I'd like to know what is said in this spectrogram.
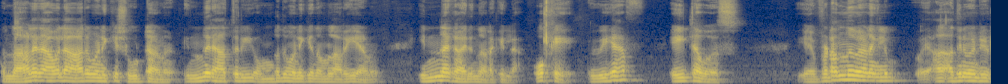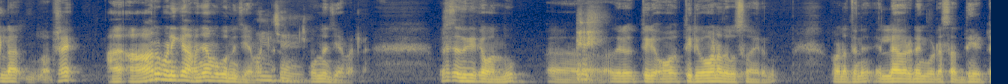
നാളെ രാവിലെ ആറ് മണിക്ക് ഷൂട്ടാണ് ഇന്ന് രാത്രി ഒമ്പത് മണിക്ക് നമ്മൾ അറിയാണ് ഇന്ന കാര്യം നടക്കില്ല. Okay we have eight hours എവിടെ നിന്ന് വേണമെങ്കിലും അതിന് വേണ്ടിയിട്ടുള്ള പക്ഷേ ആറ് മണിക്ക് അറിഞ്ഞാൽ നമുക്കൊന്നും ചെയ്യാൻ പറ്റില്ല. ഒന്നും ചെയ്യാൻ പറ്റില്ല. പക്ഷേ ചെതുക്കൊക്കെ വന്നു. അതൊരു തിരുവോണ ദിവസമായിരുന്നു. ഓണത്തിന് എല്ലാവരുടെയും കൂടെ സദ്യയിട്ട്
